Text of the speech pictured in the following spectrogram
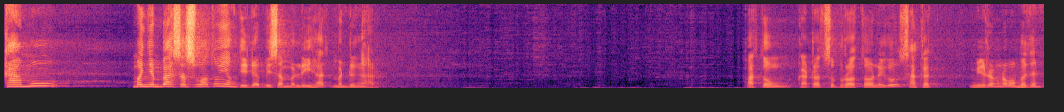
Kamu menyembah sesuatu yang tidak bisa melihat, mendengar. Patung Gatot Subroto niku saged mireng napa mboten?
